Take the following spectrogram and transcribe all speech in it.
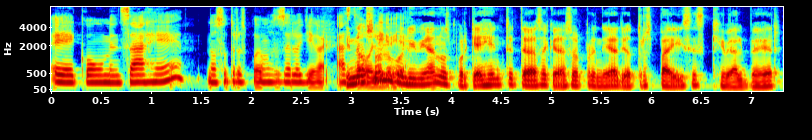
eh, con un mensaje, nosotros podemos hacerlo llegar hasta Y no solo bolivianos, porque hay gente, te vas a quedar sorprendida de otros países que al ver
